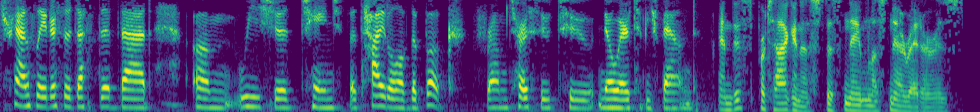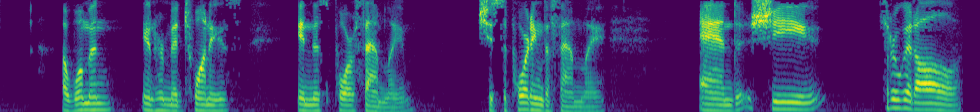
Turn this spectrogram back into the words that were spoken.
translator suggested that um, we should change the title of the book from Cholsu to Nowhere to be Found. And this protagonist, this nameless narrator, is a woman in her mid 20s in this poor family. She's supporting the family. And she, through it all,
